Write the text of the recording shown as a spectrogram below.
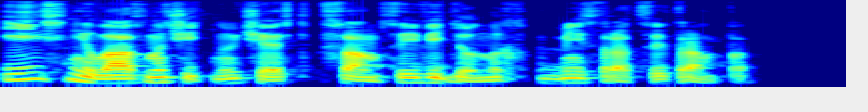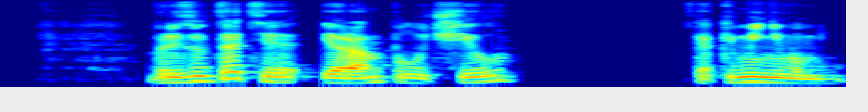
и сняла значительную часть санкций, введенных администрацией Трампа. В результате Иран получил как минимум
